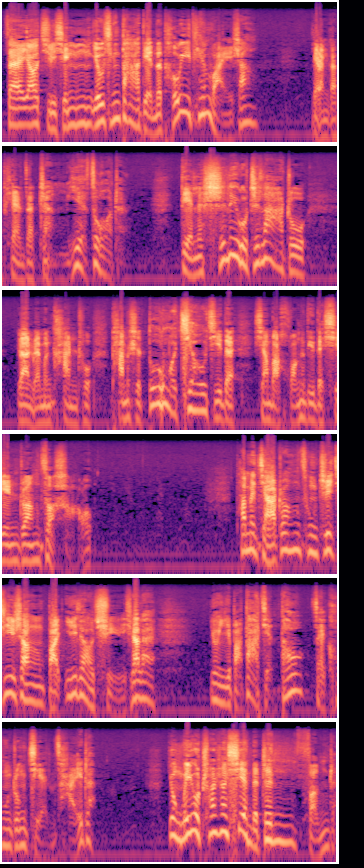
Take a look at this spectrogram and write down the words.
在要举行游行大典的头一天晚上，两个骗子整夜坐着，点了十六支蜡烛，让人们看出他们是多么焦急的想把皇帝的新装做好。他们假装从织机上把衣料取下来，用一把大剪刀在空中剪裁着，用没有穿上线的针缝着。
